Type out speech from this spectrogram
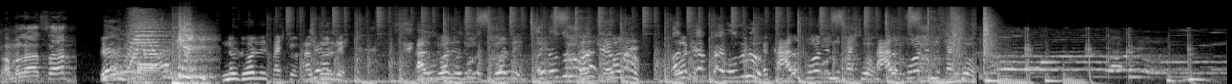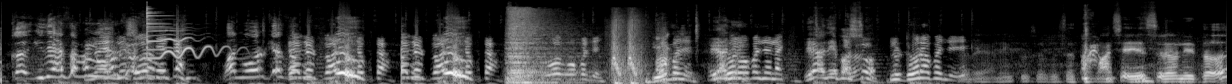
కమలాసన్ నువ్వు చూడది ఫస్ట్ నాకు ఫస్ట్ ఫస్ట్ ఇదే నువ్వు చూడది అంటే వన్ మోర్ కేసు నేను చూడది చెప్తా. నేను చూడది చెప్తా. ఓ- ఓపెన్ చేయి. ఓపెన్ చేయి. డోర్ ఓపెన్ చేయి నాకు. ఏ అదే ఫస్ట్ నువ్వు డోర్ ఓపెన్ చేయి. కూర్చో కూర్చో. తమాషా చేస్తున్నావు నీతో.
